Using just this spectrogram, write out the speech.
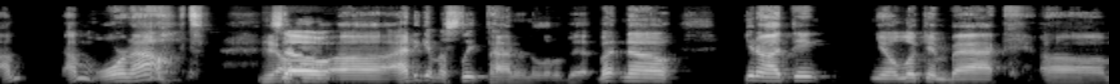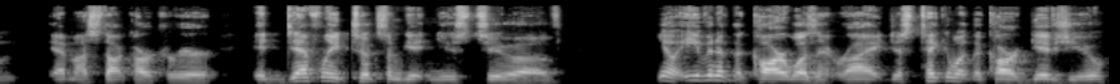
I'm, I'm worn out. Yeah. So uh, I had to get my sleep pattern a little bit. But no, you know, I think you know, looking back um, at my stock car career, it definitely took some getting used to. Of you know, even if the car wasn't right, just taking what the car gives you,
